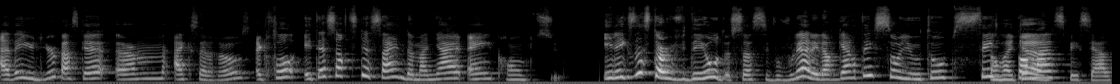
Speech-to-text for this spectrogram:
avait eu lieu parce que euh, Axel Rose, Axel, était sorti de scène de manière impromptue. Il existe une vidéo de ça, si vous voulez aller le regarder sur YouTube, c'est Oh pas God. mal spécial.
